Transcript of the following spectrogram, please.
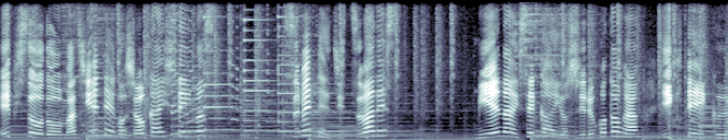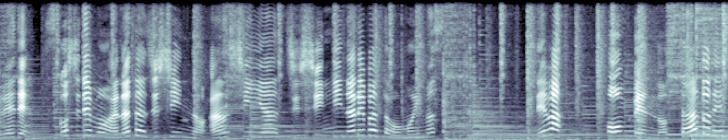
エピソードを交えてご紹介しています。すべて実話です。見えない世界を知ることが生きていく上で少しでもあなた自身の安心や自信になればと思います。では本編のスタートです。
